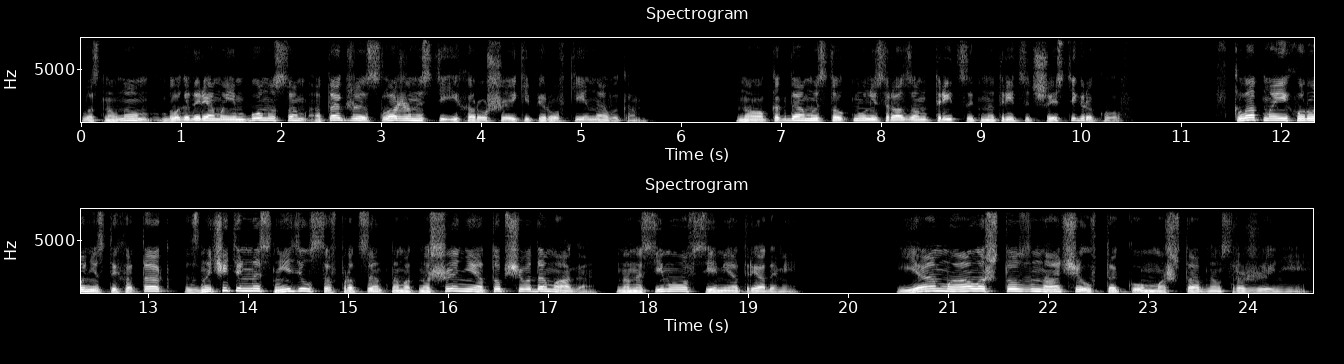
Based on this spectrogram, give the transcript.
в основном благодаря моим бонусам, а также слаженности и хорошей экипировке и навыкам. Но когда мы столкнулись разом 30 на 36 игроков, вклад моих уронистых атак значительно снизился в процентном отношении от общего дамага, наносимого всеми отрядами. Я мало что значил в таком масштабном сражении.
